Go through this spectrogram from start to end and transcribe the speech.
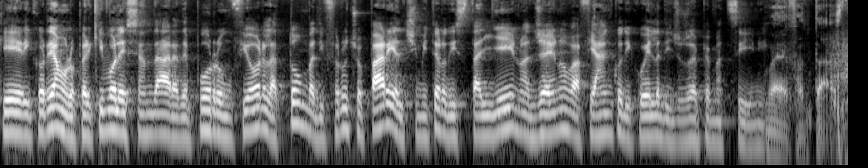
che ricordiamolo per chi volesse andare a deporre un fiore, la tomba di Ferruccio Pari al cimitero di Staglieno a Genova a fianco di quella di Giuseppe Mazzini. Beh, fantastico.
